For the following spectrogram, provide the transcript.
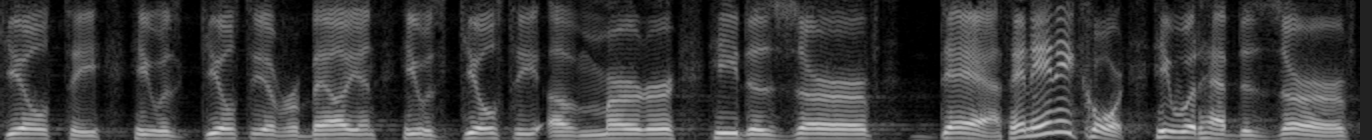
guilty. He was guilty of rebellion. He was guilty of murder. He deserved death. In any court, he would have deserved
